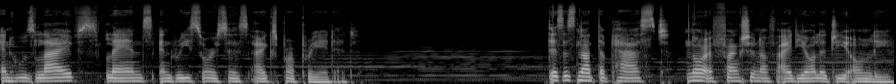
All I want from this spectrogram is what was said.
and whose lives, lands, and resources are expropriated. This is not the past, nor a function of ideology only.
